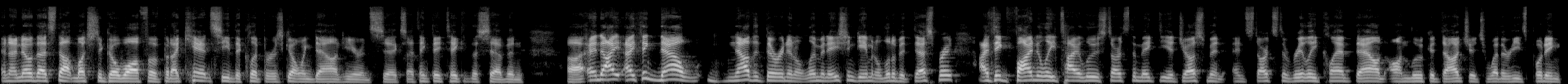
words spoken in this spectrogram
and I know that's not much to go off of, but I can't see the Clippers going down here in six. I think they take the seven. Uh, and I, I think now now that they're in an elimination game and a little bit desperate, I think finally Ty Lue starts to make the adjustment and starts to really clamp down on Luka Doncic, whether he's putting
